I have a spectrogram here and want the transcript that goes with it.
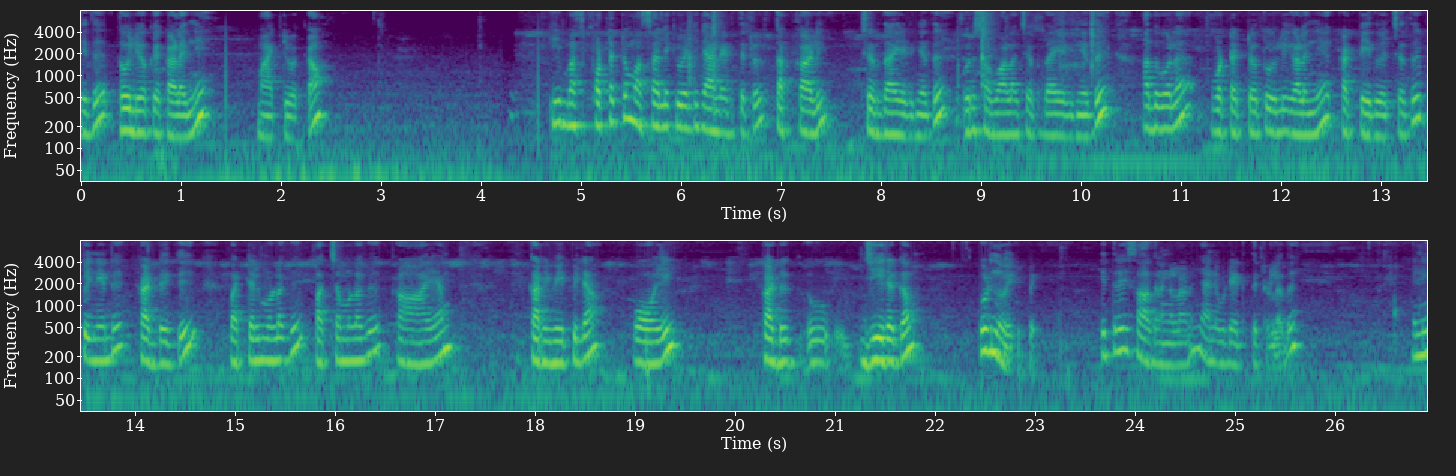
ഇത് തൊലിയൊക്കെ കളഞ്ഞ് മാറ്റി വെക്കാം. ഈ മസ് പൊട്ടറ്റോ മസാലയ്ക്ക് വേണ്ടി ഞാൻ എടുത്തിട്ടുള്ള തക്കാളി ചെറുതായി അരിഞ്ഞത് ഒരു സവാള ചെറുതായി അരിഞ്ഞത് അതുപോലെ പൊട്ടറ്റോ തൊലി കളഞ്ഞ് കട്ട് ചെയ്ത് വെച്ചത് പിന്നീട് കടുക് വറ്റൽമുളക് പച്ചമുളക് കായം കറിവേപ്പില ഓയിൽ കടുക് ജീരകം ഉഴുന്നുപരിപ്പ് ഇത്രയും സാധനങ്ങളാണ് ഞാനിവിടെ എടുത്തിട്ടുള്ളത്. ഇനി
